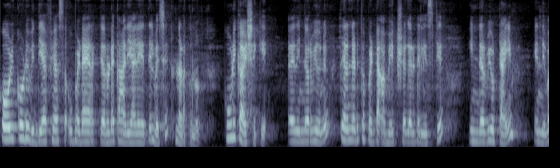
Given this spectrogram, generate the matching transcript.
കോഴിക്കോട് വിദ്യാഭ്യാസ ഉപഡയറക്ടറുടെ കാര്യാലയത്തിൽ വെച്ച് നടക്കുന്നു. കൂടിക്കാഴ്ചയ്ക്ക് അതായത് ഇന്റർവ്യൂവിന് തിരഞ്ഞെടുക്കപ്പെട്ട അപേക്ഷകരുടെ ലിസ്റ്റ് ഇന്റർവ്യൂ ടൈം എന്നിവ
